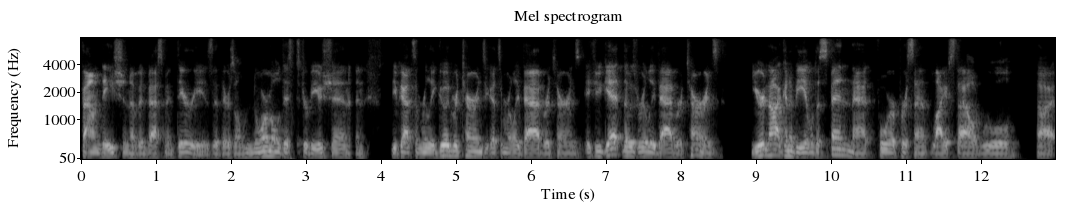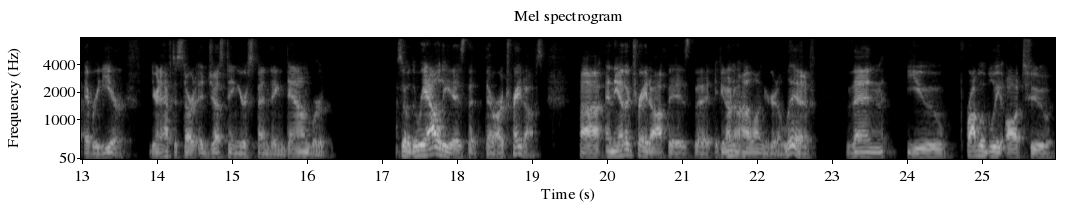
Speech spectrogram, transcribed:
foundation of investment theory is that there's a normal distribution and you've got some really good returns, you got some really bad returns. If you get those really bad returns, you're not going to be able to spend that 4% lifestyle rule uh, every year. You're going to have to start adjusting your spending downward. So the reality is that there are trade offs. Uh, and the other trade off is that if you don't know how long you're going to live, then you probably ought to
